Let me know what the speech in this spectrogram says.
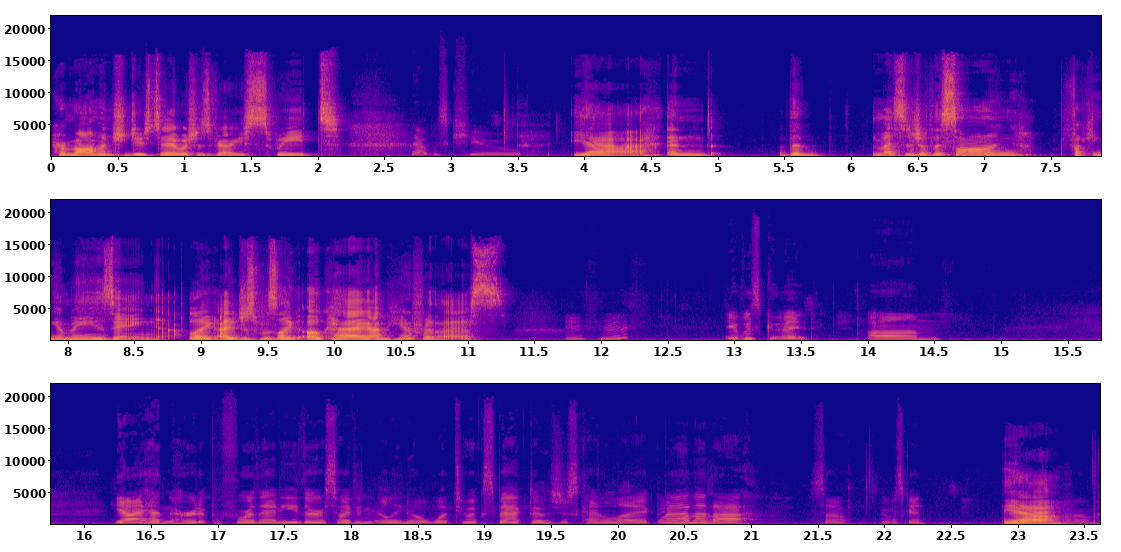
Her mom introduced it, which was very sweet. That was cute. Yeah, and the message of the song fucking amazing. Like I just was like, okay, I'm here for this. It was good. Um. Yeah, I hadn't heard it before then either, so I didn't really know what to expect. I was just kind of like la la la. So it was good. Yeah. Um,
